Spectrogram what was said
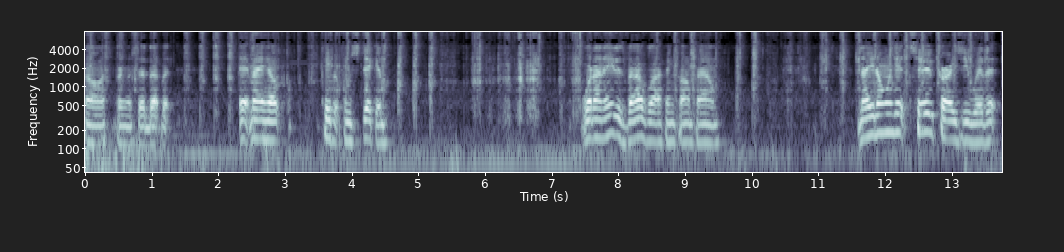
Oh, I pretty much said that, but it may help keep it from sticking. What I need is valve lapping compound. Now you don't want to get too crazy with it.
